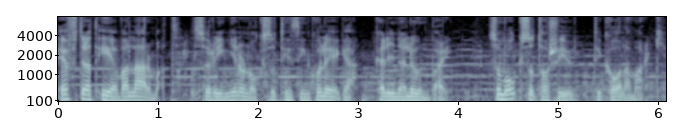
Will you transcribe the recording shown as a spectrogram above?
Efter att Eva larmat så ringer hon också till sin kollega Karina Lundberg som också tar sig ut till Kalamark.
